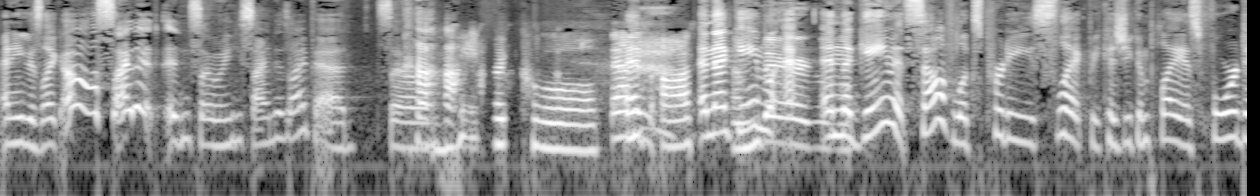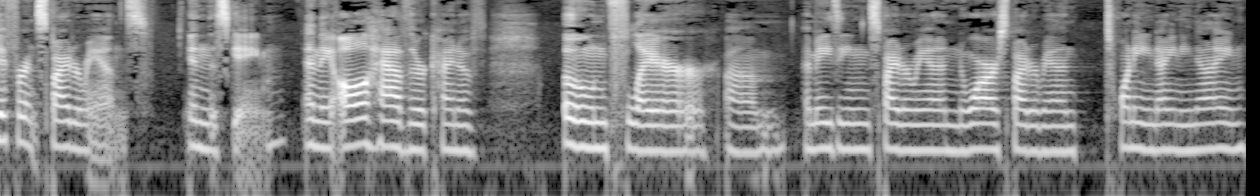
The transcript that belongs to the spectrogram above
And he was like, "Oh, I'll sign it," and so he signed his iPad. So Very cool. That is and, awesome. and that game Very and the game itself looks pretty slick because you can play as four different Spider-Mans in this game. And they all have their kind of own flair. Um, amazing Spider-Man noir Spider-Man 2099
